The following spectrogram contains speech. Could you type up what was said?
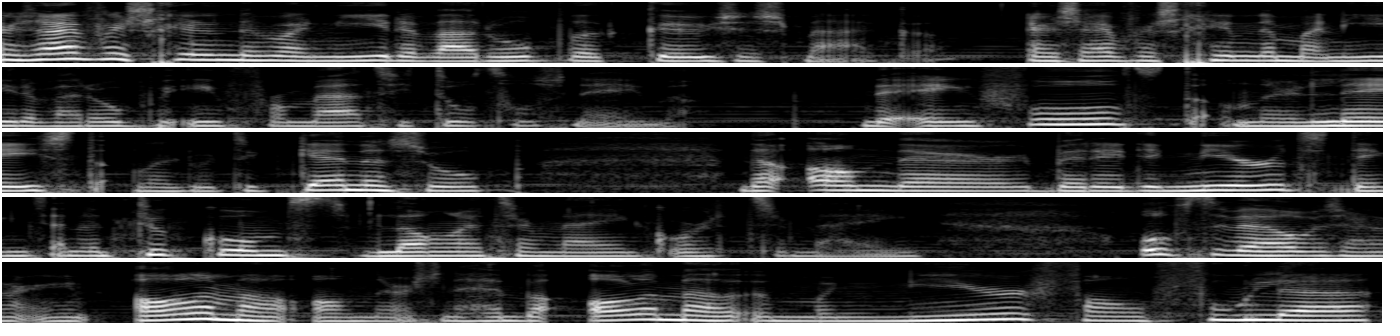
Er zijn verschillende manieren waarop we keuzes maken. Er zijn verschillende manieren waarop we informatie tot ons nemen. De een voelt, de ander leest, de ander doet de kennis op. De ander beredeneert, denkt aan de toekomst, lange termijn, korte termijn. Oftewel, we zijn erin allemaal anders en hebben allemaal een manier van voelen,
